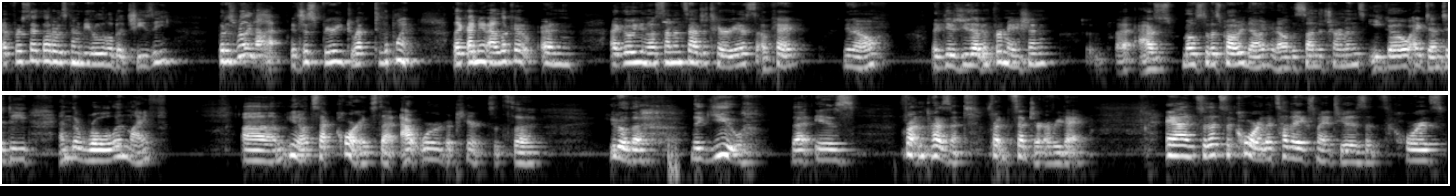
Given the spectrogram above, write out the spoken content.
at first, I thought it was going to be a little bit cheesy, but it's really not. It's just very direct to the point. Like I mean, I look at and I go, you know, Sun and Sagittarius, okay, you know, it gives you that information. As most of us probably know, you know, the sun determines ego, identity, and the role in life um, you know, it's that core, it's that outward appearance. It's the, you know, the the you that is front and present, front and center every day. And so that's the core. That's how they explain it to you. Is that the core is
